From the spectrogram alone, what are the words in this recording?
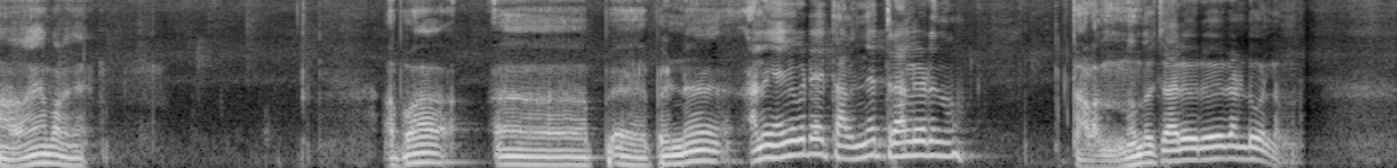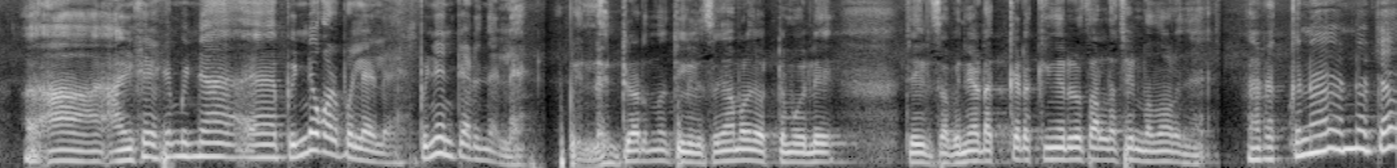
അതാണ് ഞാൻ പറഞ്ഞത് അപ്പോൾ പെണ്ണ് അല്ല ഞാൻ ഇവിടെ തളഞ്ഞ എത്ര ആൾ കിടന്നു? തളന്നെന്ന് വെച്ചാൽ ഒരു രണ്ട് കൊല്ലം. ആ അതിനുശേഷം പിന്നെ പിന്നെ കുഴപ്പമില്ലല്ലേ? പിന്നെ എനിക്ക് അടഞ്ഞല്ലേ പിന്നെ എനിക്ക് അടന്ന് ചികിത്സ ഞാൻ പറഞ്ഞു ഒറ്റമൂൽ ചികിത്സ. പിന്നെ ഇടയ്ക്കിടയ്ക്ക് ഇങ്ങനെ ഒരു തള്ളച്ച ഉണ്ടെന്ന് പറഞ്ഞ്. ഇടക്കിന് എന്ന് വെച്ചാൽ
